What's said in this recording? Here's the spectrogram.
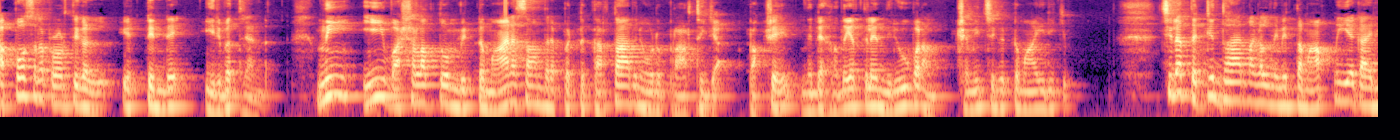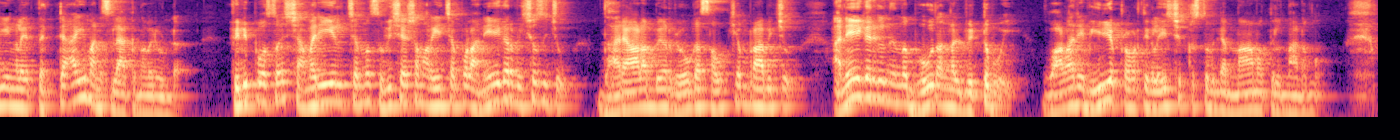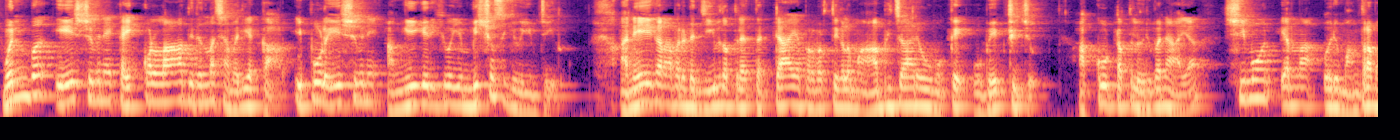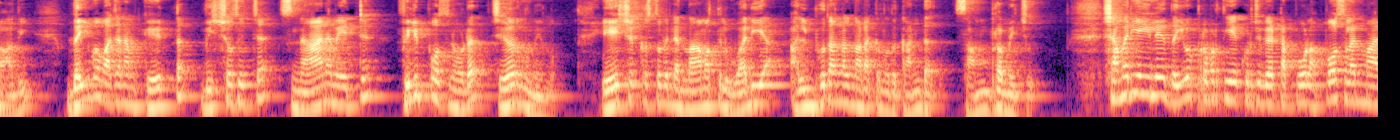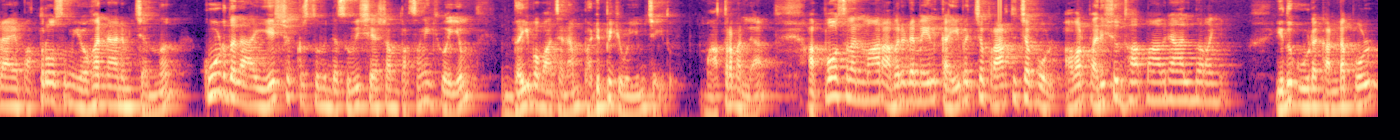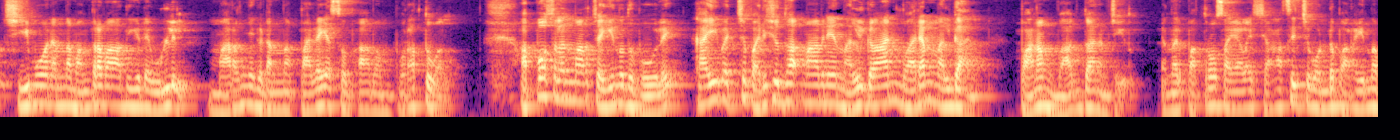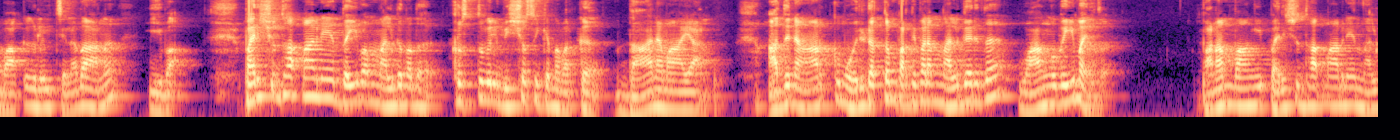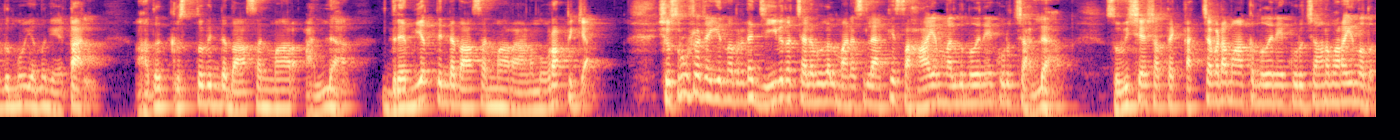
അപ്പോസല പ്രവർത്തികൾ എട്ടിന്റെ ഇരുപത്തിരണ്ട്. നീ ഈ വഷളത്വം വിട്ട് മാനസാന്തരപ്പെട്ട് കർത്താവിനോട് പ്രാർത്ഥിക്കുക പക്ഷേ നിന്റെ ഹൃദയത്തിലെ നിരൂപണം ക്ഷമിച്ചു കിട്ടുമായിരിക്കും. ചില തെറ്റിദ്ധാരണകൾ നിമിത്തം ആത്മീയ കാര്യങ്ങളെ തെറ്റായി മനസ്സിലാക്കുന്നവരുണ്ട്. ഫിലിപ്പോസ് ശമരിയിൽ ചെന്ന് സുവിശേഷം അറിയിച്ചപ്പോൾ അനേകർ വിശ്വസിച്ചു. ധാരാളം പേർ രോഗസൗഖ്യം പ്രാപിച്ചു. അനേകരിൽ നിന്ന് ഭൂതങ്ങൾ വിട്ടുപോയി. വളരെ വീര്യപ്രവർത്തികൾ യേശുക്രിസ്തുവിന്റെ നാമത്തിൽ നടന്നു. മുൻപ് യേശുവിനെ കൈക്കൊള്ളാതിരുന്ന ശമരിയക്കാർ ഇപ്പോൾ യേശുവിനെ അംഗീകരിക്കുകയും വിശ്വസിക്കുകയും ചെയ്തു. അനേകർ അവരുടെ ജീവിതത്തിലെ തെറ്റായ പ്രവൃത്തികളും ആഭിചാരവും ഒക്കെ ഉപേക്ഷിച്ചു. അക്കൂട്ടത്തിൽ ഒരുവനായ ഷിമോൻ എന്ന ഒരു മന്ത്രവാദി ദൈവവചനം കേട്ട് വിശ്വസിച്ച് സ്നാനമേറ്റ് ഫിലിപ്പോസിനോട് ചേർന്നു നിന്നു. യേശുക്രിസ്തുവിന്റെ നാമത്തിൽ വലിയ അത്ഭുതങ്ങൾ നടക്കുന്നത് കണ്ട് സംഭ്രമിച്ചു. ശമരിയയിലെ ദൈവപ്രവൃത്തിയെക്കുറിച്ച് കേട്ടപ്പോൾ അപ്പോസലന്മാരായ പത്രോസും യോഹന്നാനും ചെന്ന് കൂടുതലായി യേശുക്രിസ്തുവിന്റെ സുവിശേഷം പ്രസംഗിക്കുകയും ദൈവവചനം പഠിപ്പിക്കുകയും ചെയ്തു. മാത്രമല്ല അപ്പോസലന്മാർ അവരുടെ മേൽ കൈവച്ച് പ്രാർത്ഥിച്ചപ്പോൾ അവർ പരിശുദ്ധാത്മാവിനാൽ നിറഞ്ഞു. ഇതുകൂടെ കണ്ടപ്പോൾ ഷീമോൻ എന്ന മന്ത്രവാദിയുടെ ഉള്ളിൽ മറഞ്ഞു കിടന്ന പഴയ സ്വഭാവം പുറത്തു വന്നു. അപ്പോസലന്മാർ ചെയ്യുന്നത് പോലെ കൈവച്ച് പരിശുദ്ധാത്മാവിനെ നൽകാൻ വരം നൽകാൻ പണം വാഗ്ദാനം ചെയ്തു. എന്നാൽ പത്രോസ് അയാളെ ശാസിച്ചുകൊണ്ട് പറയുന്ന വാക്കുകളിൽ ചിലതാണ് ഇവ. പരിശുദ്ധാത്മാവിനെ ദൈവം നൽകുന്നത് ക്രിസ്തുവിൽ വിശ്വസിക്കുന്നവർക്ക് ദാനമായാണ് അതിനാർക്കും ഒരിടത്തും പ്രതിഫലം നൽകരുത് വാങ്ങുകയും അരുത്. പണം വാങ്ങി പരിശുദ്ധാത്മാവിനെ നൽകുന്നു എന്ന് കേട്ടാൽ അത് ക്രിസ്തുവിന്റെ ദാസന്മാർ അല്ല ദ്രവ്യത്തിന്റെ ദാസന്മാരാണെന്ന് ഉറപ്പിക്കാം. ശുശ്രൂഷ ചെയ്യുന്നവരുടെ ജീവിത ചെലവുകൾ മനസ്സിലാക്കി സഹായം നൽകുന്നതിനെക്കുറിച്ചല്ല സുവിശേഷത്തെ കച്ചവടമാക്കുന്നതിനെക്കുറിച്ചാണ് പറയുന്നത്.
